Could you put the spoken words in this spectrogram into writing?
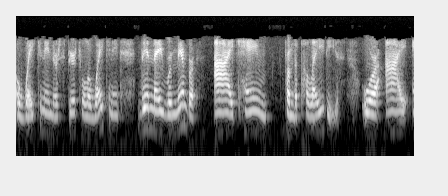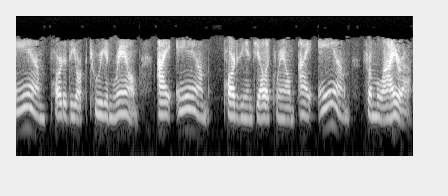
awakening, their spiritual awakening, then they remember, I came from the Pleiades, or I am part of the Arcturian realm. I am part of the angelic realm. I am from Lyra,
